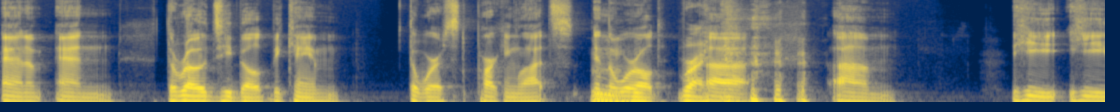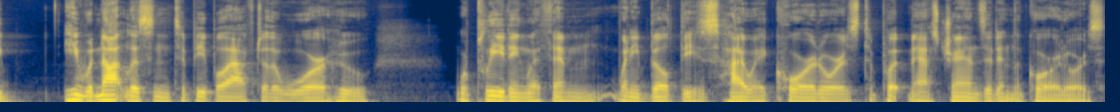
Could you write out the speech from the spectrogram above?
and um, and the roads he built became the worst parking lots in the world. Right. Uh, um, he he he would not listen to people after the war who were pleading with him when he built these highway corridors to put mass transit in the corridors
